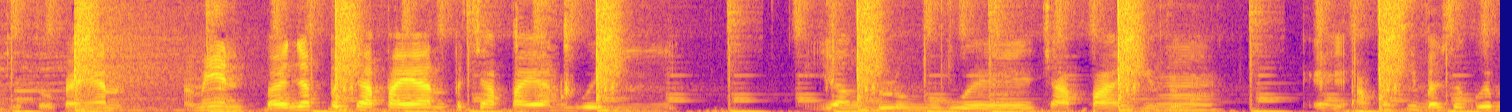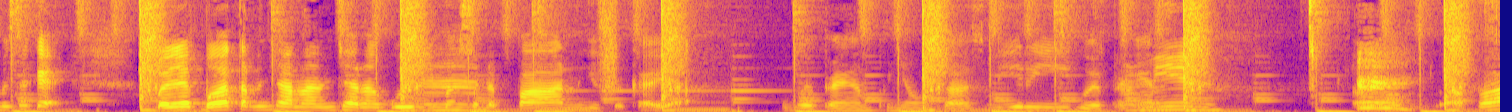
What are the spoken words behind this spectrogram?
gitu. Pengen amin. banyak pencapaian pencapaian gue di yang belum gue capai gitu. Hmm. Eh apa sih bahasa gue? Misalnya kayak banyak banget rencana-rencana gue di masa Hmm. depan gitu. Kayak gue pengen punya usaha sendiri gue pengen amin. eh, apa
